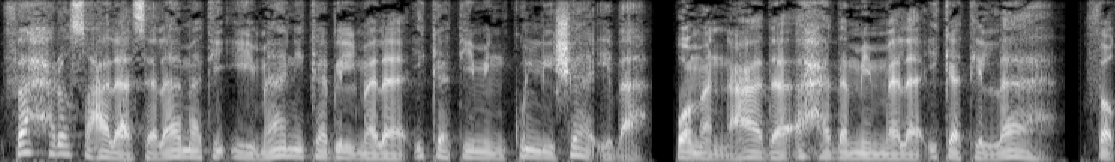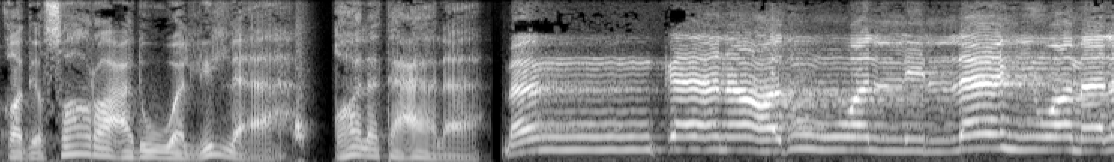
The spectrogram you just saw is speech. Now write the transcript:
فاحرص على سلامة إيمانك بالملائكة من كل شائبة ومن عاد أحدا من ملائكة الله فقد صار عدوا لله. قال تعالى من كان عدوا لله وملائكته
